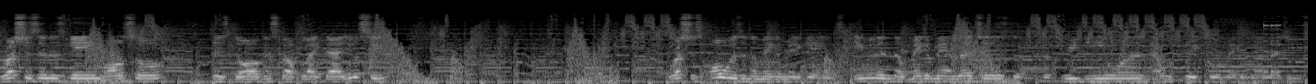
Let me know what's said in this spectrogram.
Rush is in this game also. His dog and stuff like that. You'll see. Rush is always in the Mega Man games. Even in the Mega Man Legends, the, the 3D ones, that was pretty cool, Mega Man Legends.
